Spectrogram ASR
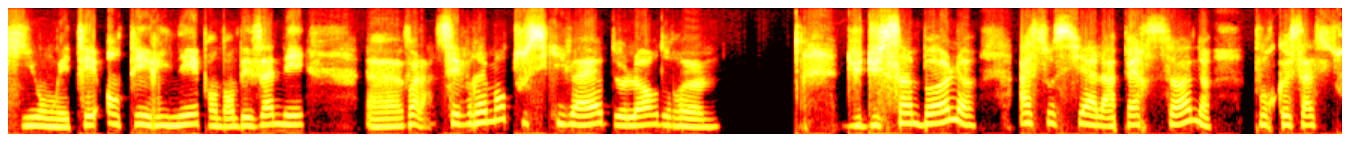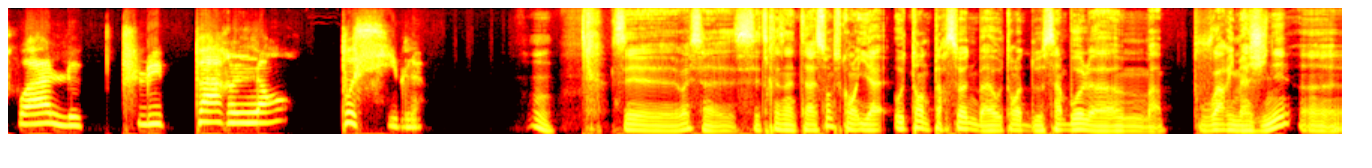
qui ont été entérinés pendant des années. voilà, c'est vraiment tout ce qui va être de l'ordre du, symbole associé à la personne pour que ça soit le plus parlant possible. Hmm. C'est ouais, très intéressant parce qu'il y a autant de personnes, bah, autant de symboles à, pouvoir imaginer. Euh,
